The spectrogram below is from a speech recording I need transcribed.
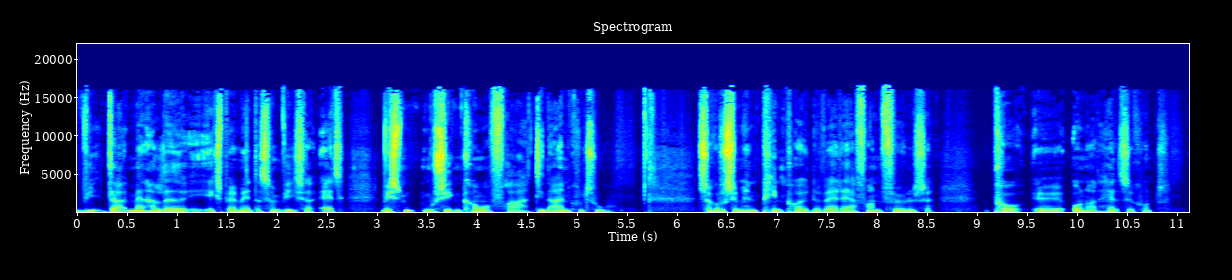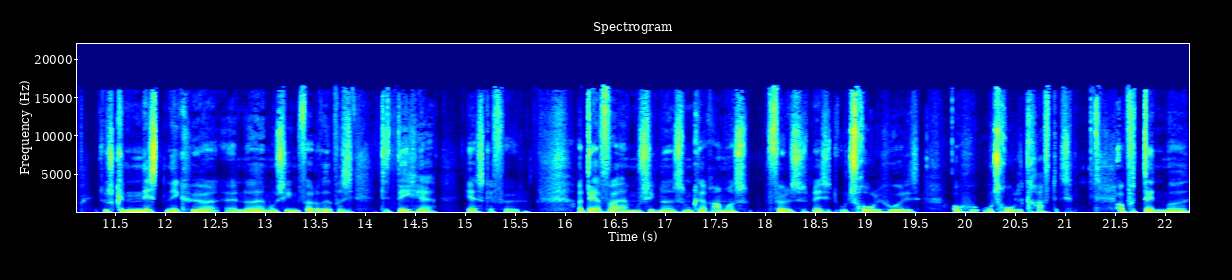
vi, der, man har lavet eksperimenter, som viser, at hvis musikken kommer fra din egen kultur, så kan du simpelthen pinpointe, hvad det er for en følelse på øh, under et halvt sekund. Du skal næsten ikke høre øh, noget af musikken, før du ved præcis, det er det her, jeg skal føle. Og derfor er musik noget, som kan ramme os følelsesmæssigt utrolig hurtigt og utrolig kraftigt. Og på den måde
